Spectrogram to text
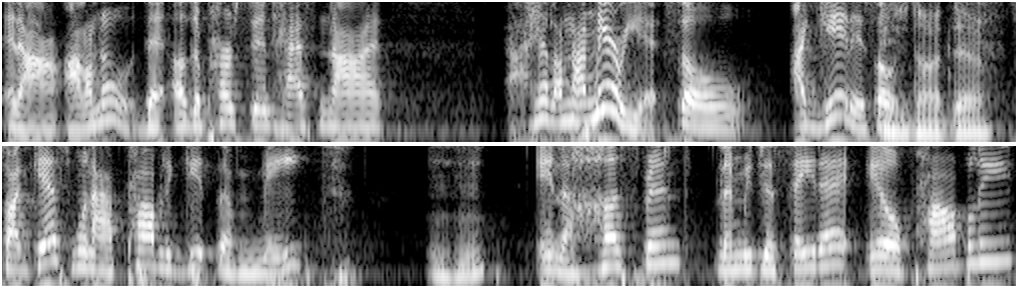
and I I don't know that other person has not. Hell, I'm not married yet, so I get it. So He's not there. so I guess when I probably get the mate Mm-hmm. and the husband, let me just say that it'll probably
